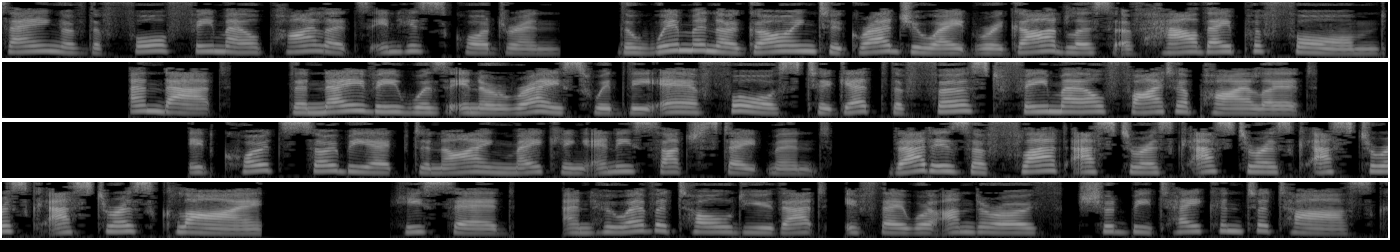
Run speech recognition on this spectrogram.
saying of the four female pilots in his squadron, "...the women are going to graduate regardless of how they performed." And that the Navy was in a race with the Air Force to get the first female fighter pilot. It quotes Sobiech denying making any such statement. That is a flat asterisk asterisk asterisk asterisk lie, he said. And whoever told you that, if they were under oath, should be taken to task.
